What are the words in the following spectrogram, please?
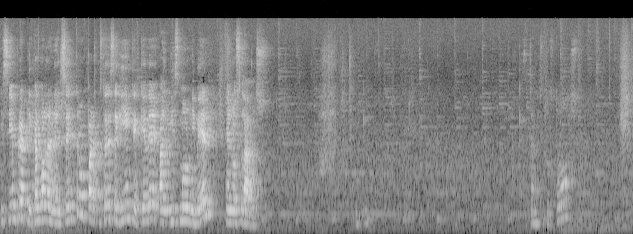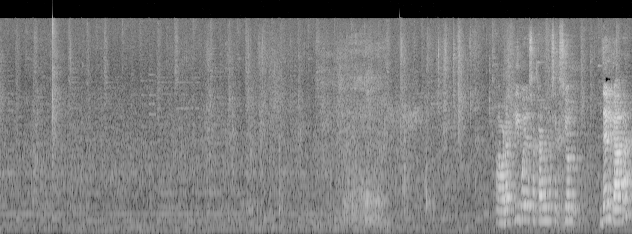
Y siempre aplicándola en el centro para que ustedes se guíen que quede al mismo nivel en los lados. Aquí están estos dos. Ahora aquí voy a sacar una sección delgada,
